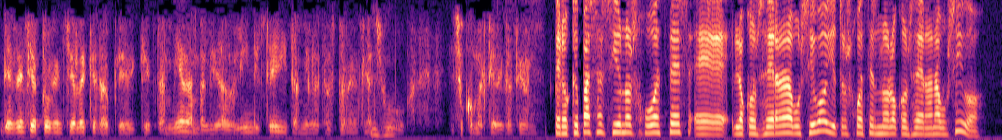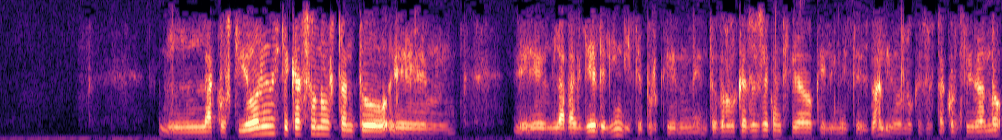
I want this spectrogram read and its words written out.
de agencias provinciales que, que, también han validado el índice y también la transparencia en su comercialización. Pero ¿qué pasa si unos jueces eh, lo consideran abusivo y otros jueces no lo consideran abusivo? La cuestión en este caso no es tanto eh, eh, la validez del índice, porque en, todos los casos se ha considerado que el índice es válido. Lo que se está considerando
